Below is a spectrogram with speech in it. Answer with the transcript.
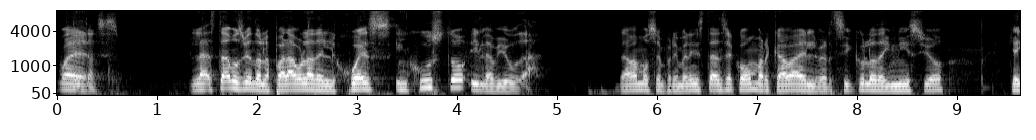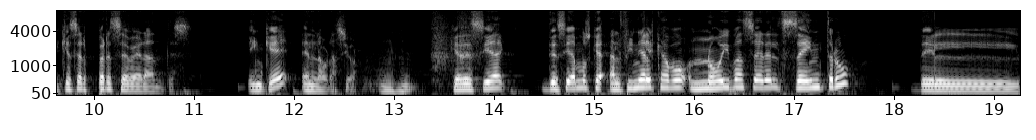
Bueno, Entonces, la, estábamos viendo la parábola del juez injusto y la viuda. Dábamos en primera instancia cómo marcaba el versículo de inicio que hay que ser perseverantes. ¿En qué? En la oración. Que decía, decíamos que al fin y al cabo no iba a ser el centro del,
